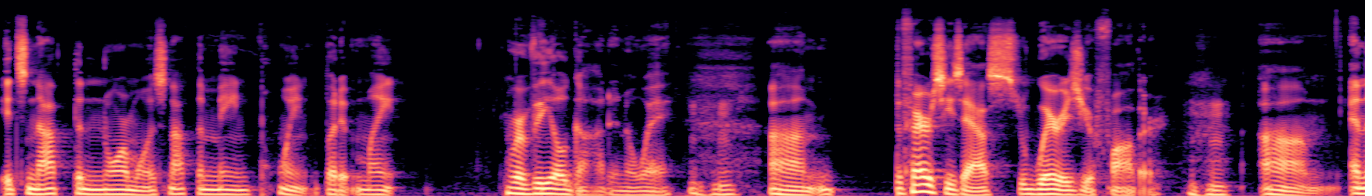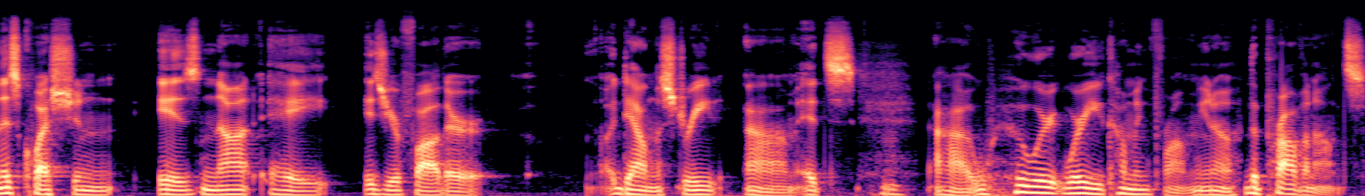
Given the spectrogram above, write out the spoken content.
it's not the normal, it's not the main point, but it might reveal God in a way. Mm-hmm. Um, the Pharisees asked, Where is your father? Mm-hmm. Um, and this question is not a, Is your father down the street? Um, it's, mm-hmm. uh, who are, where are you coming from? You know, the provenance.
